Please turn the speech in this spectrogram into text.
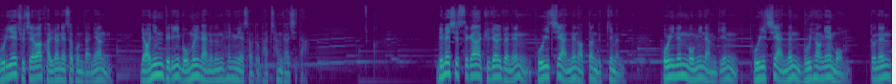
우리의 주제와 관련해서 본다면 연인들이 몸을 나누는 행위에서도 마찬가지다. 미메시스가 귀결되는 보이지 않는 어떤 느낌은 보이는 몸이 남긴 보이지 않는 무형의 몸 또는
